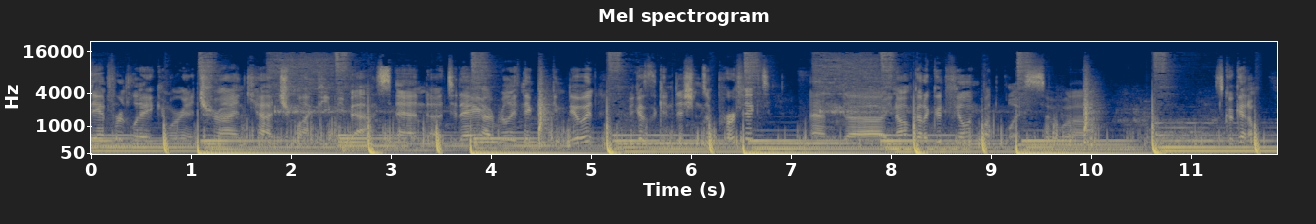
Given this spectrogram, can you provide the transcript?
Stafford Lake and we're going to try and catch my PB bass. And uh, today I really think we can do it because the conditions are perfect and uh, you know I've got a good feeling about the place. So uh, let's go get them.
